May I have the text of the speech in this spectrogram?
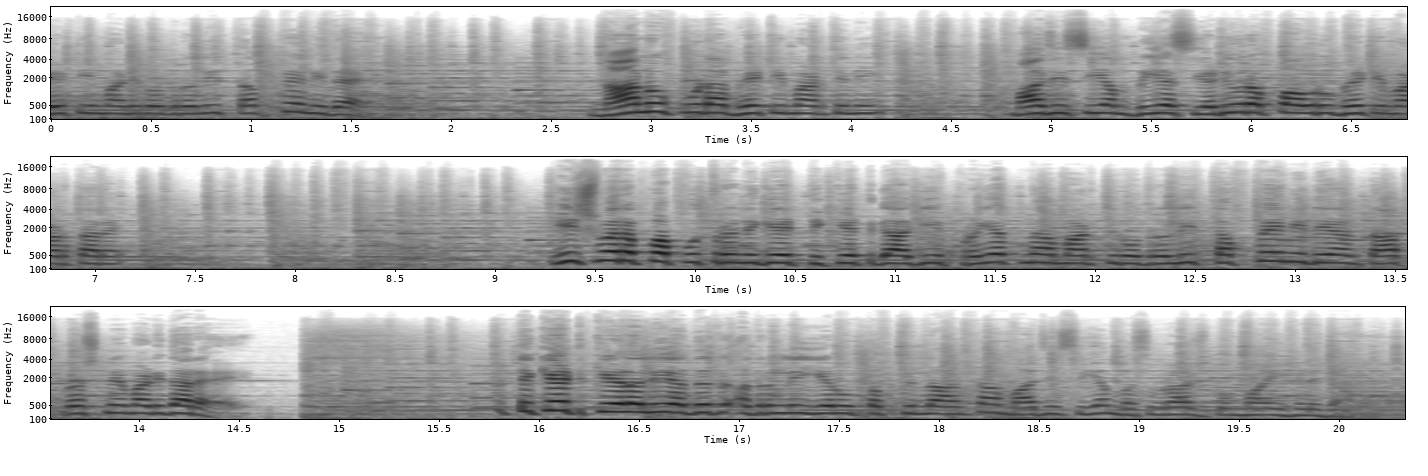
ಭೇಟಿ ಮಾಡಿರೋದ್ರಲ್ಲಿ ತಪ್ಪೇನಿದೆ. ನಾನು ಕೂಡ ಭೇಟಿ ಮಾಡ್ತೀನಿ. ಮಾಜಿ ಸಿಎಂ ಬಿ ಎಸ್ ಯಡಿಯೂರಪ್ಪ ಅವರು ಭೇಟಿ ಮಾಡ್ತಾರೆ. ಈಶ್ವರಪ್ಪ ಪುತ್ರನಿಗೆ ಟಿಕೆಟ್ಗಾಗಿ ಪ್ರಯತ್ನ ಮಾಡ್ತಿರೋದ್ರಲ್ಲಿ ತಪ್ಪೇನಿದೆ ಅಂತ ಪ್ರಶ್ನೆ ಮಾಡಿದ್ದಾರೆ. ಟಿಕೆಟ್ ಕೇಳಲಿ ಅದರ, ಅದರಲ್ಲಿ ಏನೂ ತಪ್ಪಿಲ್ಲ ಅಂತ ಮಾಜಿ ಸಿಎಂ ಬಸವರಾಜ ಬೊಮ್ಮಾಯಿ ಹೇಳಿದ್ದಾರೆ.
